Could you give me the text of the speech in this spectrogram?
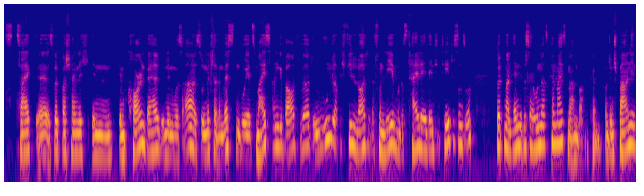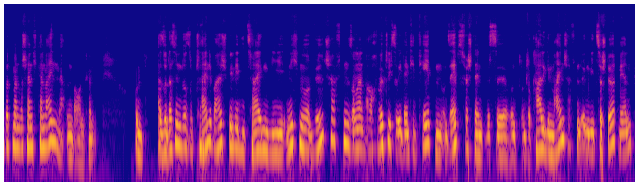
zeigt, äh, es wird wahrscheinlich in, im Corn Belt in den USA, das so im mittleren Westen, wo jetzt Mais angebaut wird und unglaublich viele Leute davon leben und das Teil der Identität ist und so, wird man Ende des Jahrhunderts kein Mais mehr anbauen können. Und in Spanien wird man wahrscheinlich kein Wein mehr anbauen können. Und also das sind nur so kleine Beispiele, die zeigen, wie nicht nur Wirtschaften, sondern auch wirklich so Identitäten und Selbstverständnisse und, und lokale Gemeinschaften irgendwie zerstört werden.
